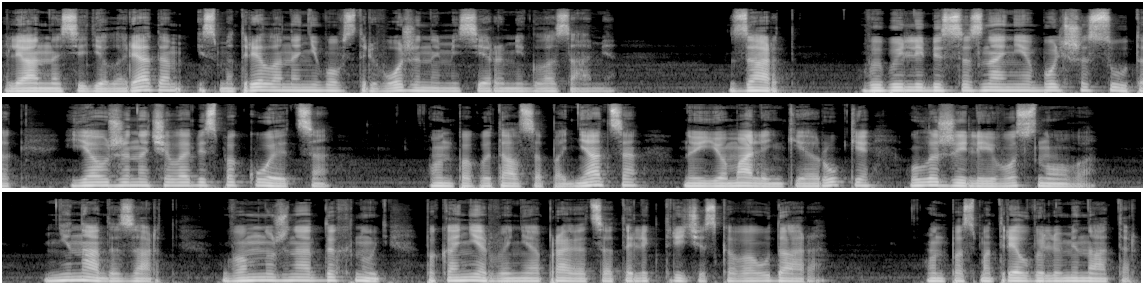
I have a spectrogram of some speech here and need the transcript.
Лианна сидела рядом и смотрела на него встревоженными серыми глазами. «Зарт, вы были без сознания больше суток. Я уже начала беспокоиться. Он попытался подняться, но ее маленькие руки уложили его снова. Не надо, Зарт. Вам нужно отдохнуть, пока нервы не оправятся от электрического удара. Он посмотрел в иллюминатор.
